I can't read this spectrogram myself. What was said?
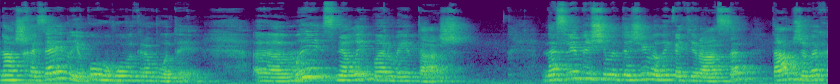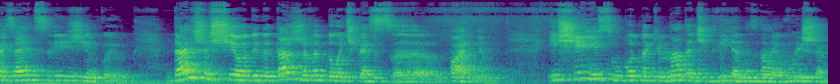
наш хазяїн, у якого Вовик працює. Е, Ми зняли перший етаж. На слідуючому етажі велика тераса, там живе хазяїн зі своєю жінкою. Далі ще один етаж живе дочка з е, парнем. І ще є свободна кімната чи дві, я не знаю, вище.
